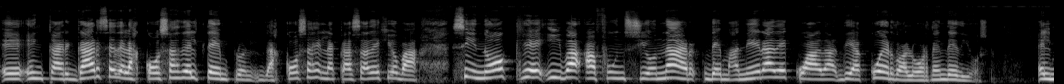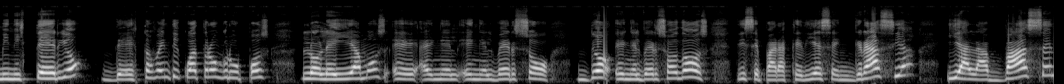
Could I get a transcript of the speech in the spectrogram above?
eh, encargarse de las cosas del templo, las cosas en la casa de Jehová, sino que iba a funcionar de manera adecuada de acuerdo al orden de Dios. El ministerio de estos 24 grupos lo leíamos eh, en, el, en, el verso en el verso 2. Dice, para que diesen gracia y alabasen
